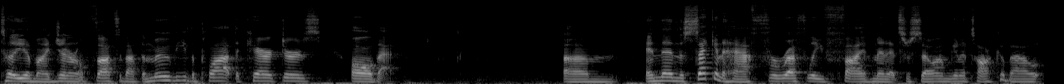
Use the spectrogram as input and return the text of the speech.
Tell you my general thoughts about the movie, the plot, the characters, all that. Um, and then the second half, for roughly five minutes or so, I'm going to talk about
